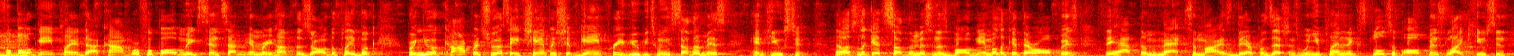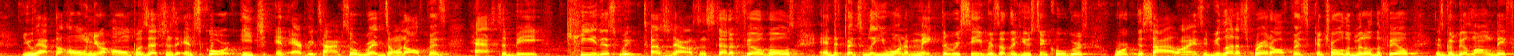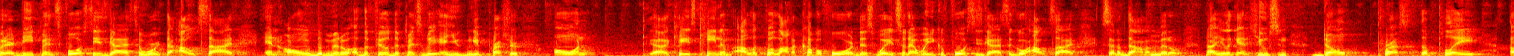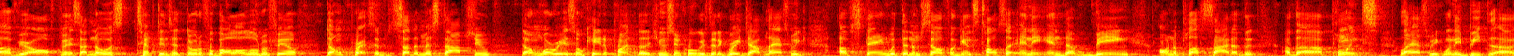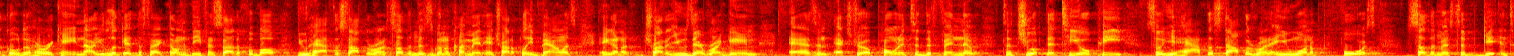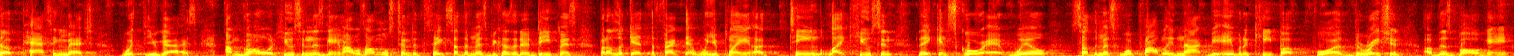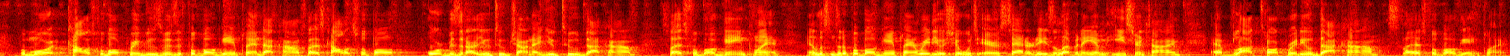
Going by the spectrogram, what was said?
footballgameplan.com where football makes sense. I'm Emory Hunt, the czar of the playbook. Bring you a Conference USA Championship game preview between Southern Miss and Houston. Now let's look at Southern Miss in this ball game. But look at their offense. They have to maximize their possessions. When you play an explosive offense like Houston, you have to own your own possessions and score each and every time. So red zone offense has to be key this week touchdowns instead of field goals. And defensively, you want to make the receivers of the Houston Cougars work the sidelines. If you let a spread offense control the middle of the field, it's going to be a long day for their defense. Force these guys to work the outside and own the middle of the field defensively, and you can get pressure on uh, Case Keenum. I look for a lot of cover forward this way so that way you can force these guys to go outside instead of down the middle. Now you look at Houston. Don't press the play of your offense. I know it's tempting to throw the football all over the field. Don't press. If Southern Miss stops you, don't worry, it's okay to punt. The Houston Cougars did a great job last week of staying within themselves against Tulsa, and they end up being on the plus side of the of the uh, points last week when they beat the uh, Golden Hurricane. Now you look at the fact that on the defense side of football, you have to stop the run. Southern Miss is going to come in and try to play balance and going to try to use that run game as an extra opponent to defend the, to chew up that TOP. So you have to stop the run, and you want to force Southern Miss to get into a passing match with you guys. I'm going with Houston in this game. I was almost tempted to take Southern Miss because of their defense, but I look at the fact that when you're playing a team like Houston, they can score at will. Southern Miss will probably not be able to keep up for duration of this ball game. For more college football previews, visit footballgameplan.com slash college football or visit our YouTube channel at youtube.com slash football game plan. And listen to the Football Game Plan radio show, which airs Saturdays, 11 a.m. Eastern Time at blogtalkradio.com slash football game plan.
